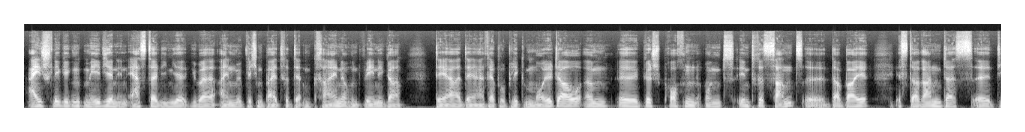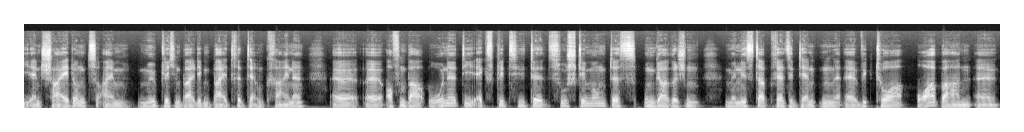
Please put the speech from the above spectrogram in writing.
einschlägigen Medien in erster Linie über einen möglichen Beitritt der Ukraine und weniger der, der Republik Moldau ähm, äh, gesprochen. Und interessant äh, dabei ist daran, dass äh, die Entscheidung zu einem möglichen baldigen Beitritt der Ukraine äh, äh, offenbar ohne die explizite Zustimmung des ungarischen Ministerpräsidenten äh, Viktor Orban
